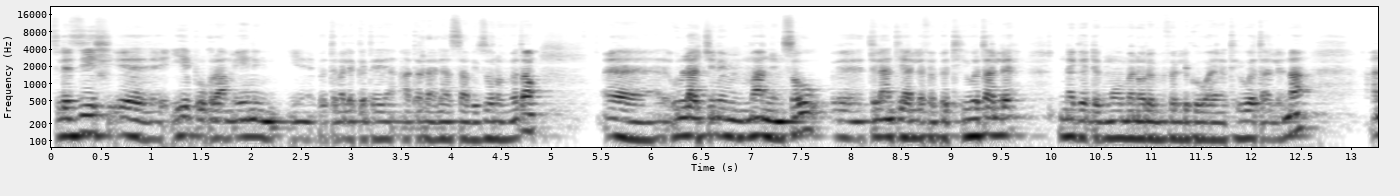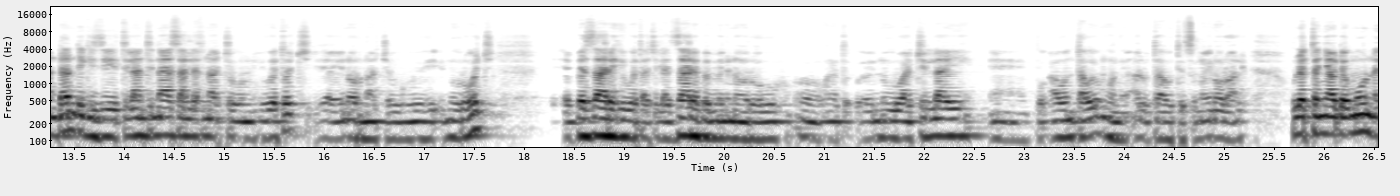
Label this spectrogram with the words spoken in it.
ስለዚህ ይህ ፕሮራም በተመለከተ አጠራ ሀሳብ ይዞ ነው ይመጣው ሁላችንም ማንም ሰው ትላንት ያለፈበት ህወትአለ ነገደግሞ መኖር የምፈልገው አይነት ህወትአለእና አንዳንድ ጊዜ ትላንትና ያሳለፍናቸውን ህወቶች ኖርናቸው ኑሮች በዛሬ ህወችንላ ዛሬ በምንኖረ ኑሮችን ላይ አንታዊም አሉታጽኖ ይኖል ሁለተኛው ደግሞ ነ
